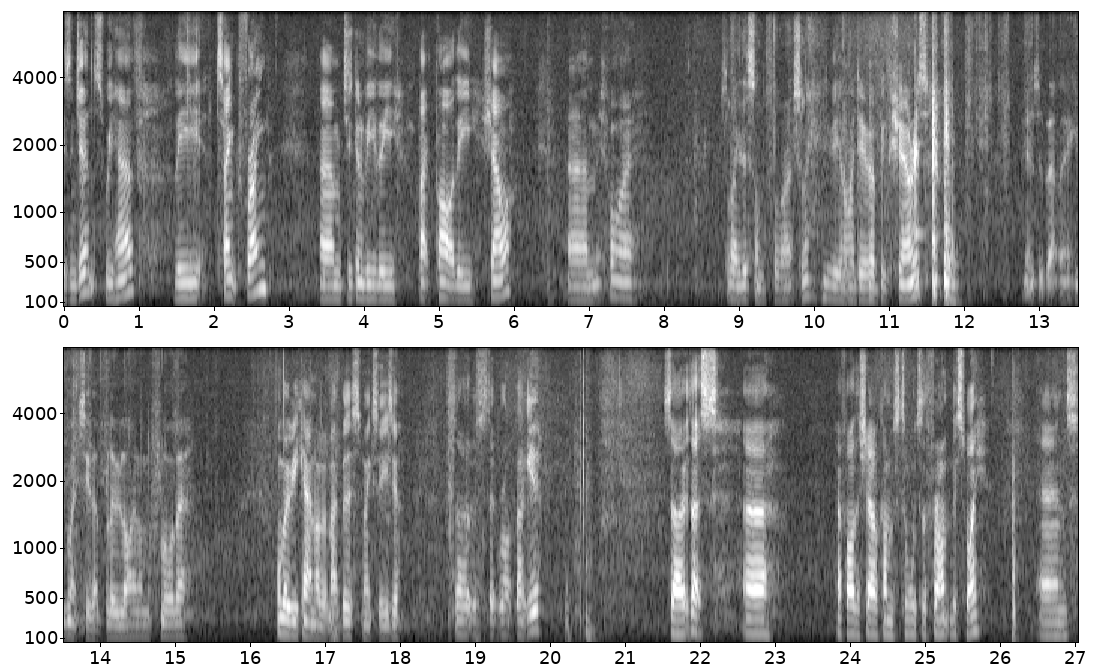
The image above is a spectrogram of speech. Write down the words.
Ladies and gents, we have the tank frame, um, which is going to be the back part of the shower. Um, if I lay this on the floor actually, give you an idea of how big the shower is. It's about there, you won't see that blue line on the floor there. Or maybe you can, I don't know, but this makes it easier. So let's step right back here. So that's uh, how far the shower comes towards the front this way. And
